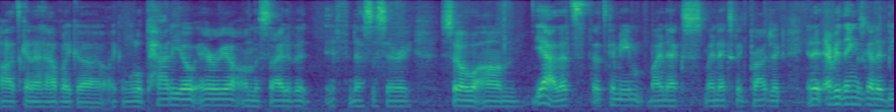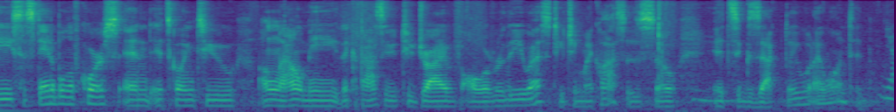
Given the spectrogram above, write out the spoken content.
Uh, it's gonna have like a like a little patio area on the side of it if necessary. So um, yeah, that's that's gonna be my next my next big project, and it, everything's gonna be sustainable, of course, and it's going to allow me the capacity to drive all over the U.S. teaching my classes. So it's exactly what I wanted. Yeah.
